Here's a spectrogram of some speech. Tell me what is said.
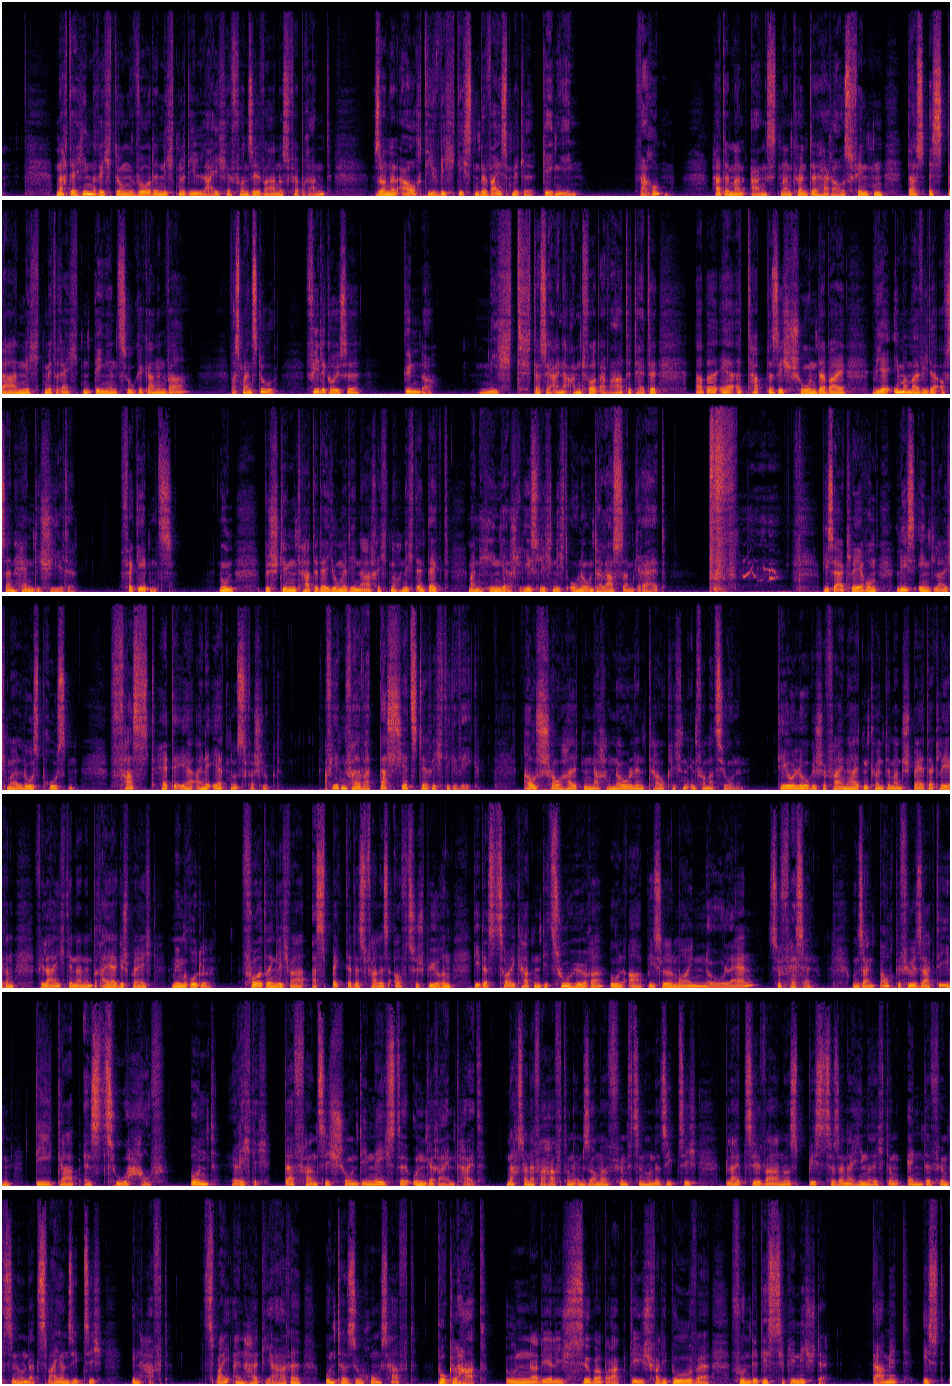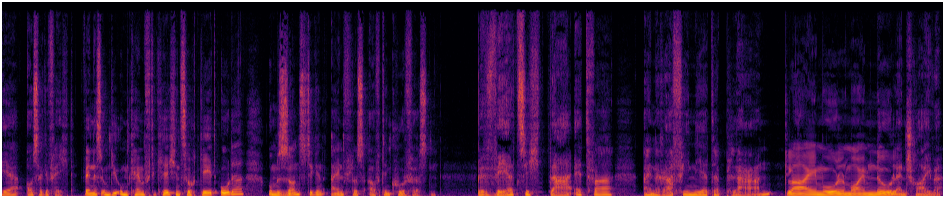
Nach der Hinrichtung wurde nicht nur die Leiche von Silvanus verbrannt, sondern auch die wichtigsten Beweismittel gegen ihn. Warum? Hatte man Angst, man könnte herausfinden, dass es da nicht mit rechten Dingen zugegangen war? Was meinst du? Viele Grüße, Günder. Nicht, dass er eine Antwort erwartet hätte, aber er ertappte sich schon dabei, wie er immer mal wieder auf sein Handy schielte. Vergebens. Nun, bestimmt hatte der Junge die Nachricht noch nicht entdeckt, man hing ja schließlich nicht ohne Unterlass am Gerät. Pff. Diese Erklärung ließ ihn gleich mal losprusten. Fast hätte er eine Erdnuss verschluckt. Auf jeden Fall war das jetzt der richtige Weg. Ausschau halten nach Nolan tauglichen Informationen. Theologische Feinheiten könnte man später klären, vielleicht in einem Dreiergespräch mit dem Rudel. Vordringlich war, Aspekte des Falles aufzuspüren, die das Zeug hatten, die Zuhörer un a bissel mein Nolan zu fesseln. Und sein Bauchgefühl sagte ihm, die gab es zuhauf. Und richtig, da fand sich schon die nächste Ungereimtheit. Nach seiner Verhaftung im Sommer 1570 bleibt Silvanus bis zu seiner Hinrichtung Ende 1572 in Haft. Zweieinhalb Jahre Untersuchungshaft? Buckelhart. Und natürlich super praktisch für die Buwe von der Diszipliniste. Damit ist er außer Gefecht, wenn es um die umkämpfte Kirchenzucht geht oder um sonstigen Einfluss auf den Kurfürsten. Bewährt sich da etwa ein raffinierter Plan? Gleich mal meinem Null entschreibe.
